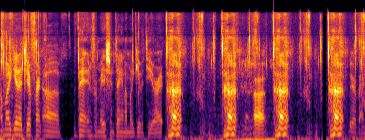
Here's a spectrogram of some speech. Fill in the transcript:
I'm gonna get a different uh vent information thing and I'm gonna give it to you, alright? Alright. Be right back.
